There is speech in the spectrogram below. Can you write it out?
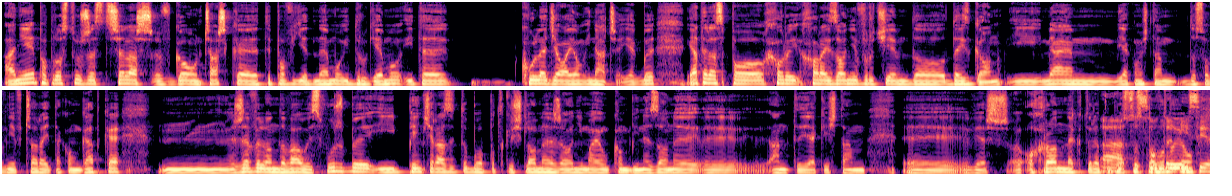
a nie po prostu, że strzelasz w gołą czaszkę typowi jednemu i drugiemu i te kule działają inaczej. Jakby ja teraz po Horizonie wróciłem do Days Gone i miałem jakąś tam dosłownie wczoraj taką gadkę, mm, że wylądowały służby i pięć razy to było podkreślone, że oni mają kombinezony y, anty jakieś tam, y, wiesz, ochronne, które po A, prostu spowodują... Te misje,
